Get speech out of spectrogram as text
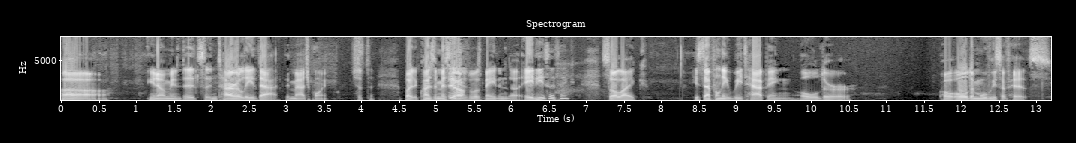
uh, you know, I mean, it's entirely that the match point. Just, but crimes and misdemeanors was made in the '80s, I think. So like, he's definitely retapping older, older movies of his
